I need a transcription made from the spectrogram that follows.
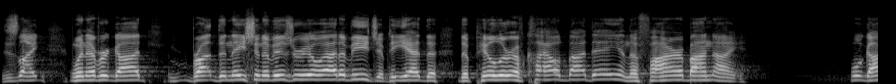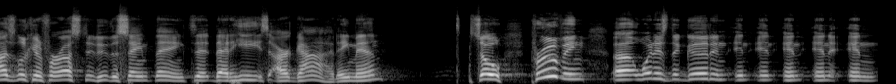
It's like whenever God brought the nation of Israel out of Egypt, He had the, the pillar of cloud by day and the fire by night. Well, God's looking for us to do the same thing, that, that He's our God. Amen? So, proving uh, what is the good and, and, and, and, and,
